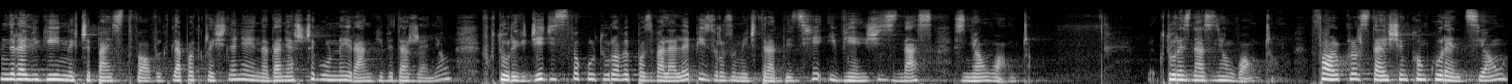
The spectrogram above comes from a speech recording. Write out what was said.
religijnych czy państwowych, dla podkreślenia i nadania szczególnej rangi wydarzeniom, w których dziedzictwo kulturowe pozwala lepiej zrozumieć tradycję i więzi z nas z nią łączą, które z nas z nią łączą. Folklor staje się konkurencją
